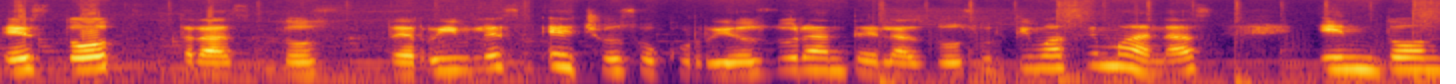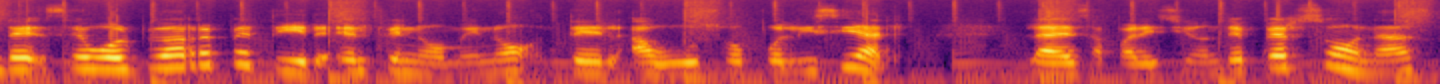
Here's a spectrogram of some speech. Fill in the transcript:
Esto tras los terribles hechos ocurridos durante las dos últimas semanas en donde se volvió a repetir el fenómeno del abuso policial, la desaparición de personas,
